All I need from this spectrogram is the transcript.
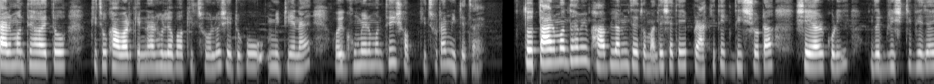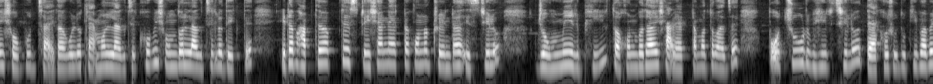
তার মধ্যে হয়তো কিছু খাবার কেনার হলো বা কিছু হলো সেটুকু মিটিয়ে নেয়। ওই ঘুমের মধ্যেই সব কিছুটা মিটে যায়। তো তার মধ্যে আমি ভাবলাম যে তোমাদের সাথে এই প্রাকৃতিক দৃশ্যটা শেয়ার করি, যে বৃষ্টি ভেজা এই সবুজ জায়গাগুলো কেমন লাগছে, খুবই সুন্দর লাগছিল দেখতে। এটা ভাবতে ভাবতে স্টেশনে একটা কোনো ট্রেনটা এসছিলো। জম্মের ভিড়, তখন বোধ হয় সাড়ে আটটা মতো বাজে। প্রচুর ভিড় ছিল। দেখো শুধু কীভাবে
